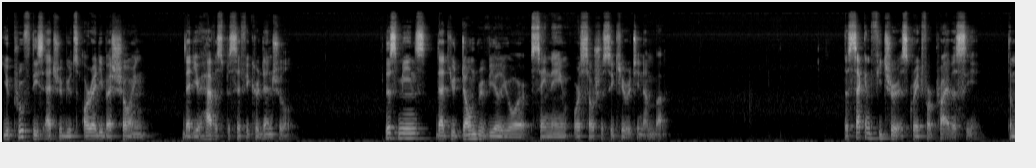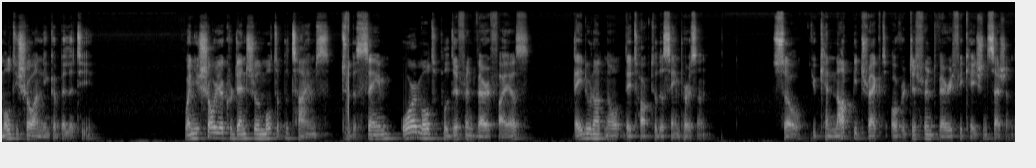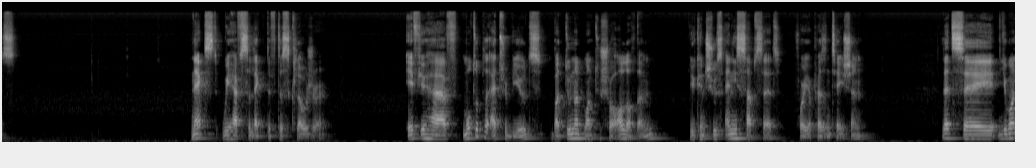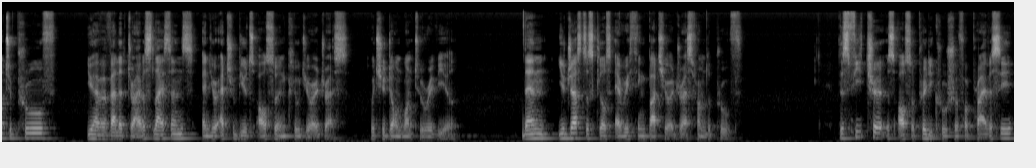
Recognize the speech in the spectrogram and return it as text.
you prove these attributes already by showing that you have a specific credential. This means that you don't reveal your, say, name or social security number. The second feature is great for privacy, the multi-show unlinkability. When you show your credential multiple times to the same or multiple different verifiers, they do not know they talk to the same person. So you cannot be tracked over different verification sessions. Next, we have selective disclosure. If you have multiple attributes but do not want to show all of them, you can choose any subset for your presentation. Let's say you want to prove you have a valid driver's license and your attributes also include your address, which you don't want to reveal. Then you just disclose everything but your address from the proof. This feature is also pretty crucial for privacy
